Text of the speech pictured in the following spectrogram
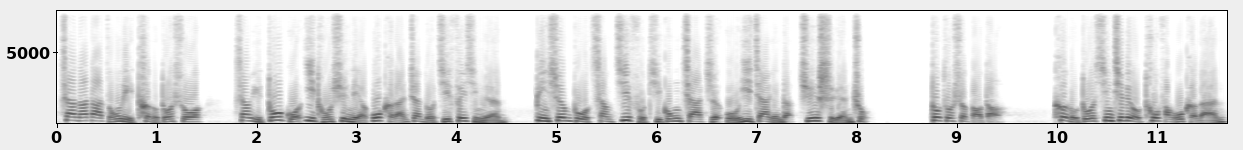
加拿大总理特鲁多说，将与多国一同训练乌克兰战斗机飞行员，并宣布向基辅提供价值五亿加元的军事援助。路透社报道，特鲁多星期六突访乌克兰。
